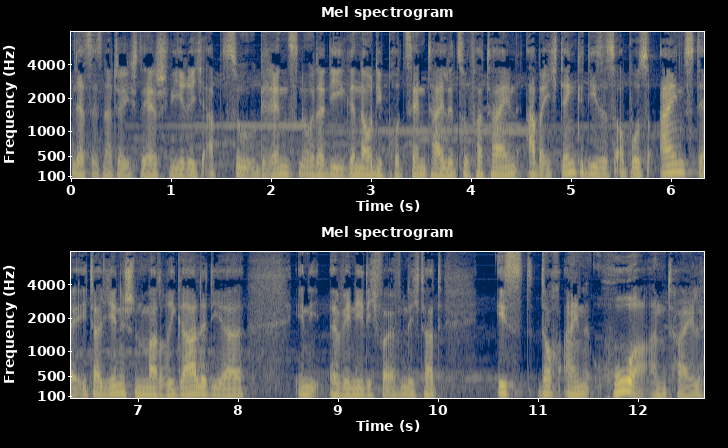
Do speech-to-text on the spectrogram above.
Das ist natürlich sehr schwierig abzugrenzen oder die genau die Prozentteile zu verteilen. Aber ich denke, dieses Opus 1 der italienischen Madrigale, die er in Venedig veröffentlicht hat, ist doch ein hoher Anteil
